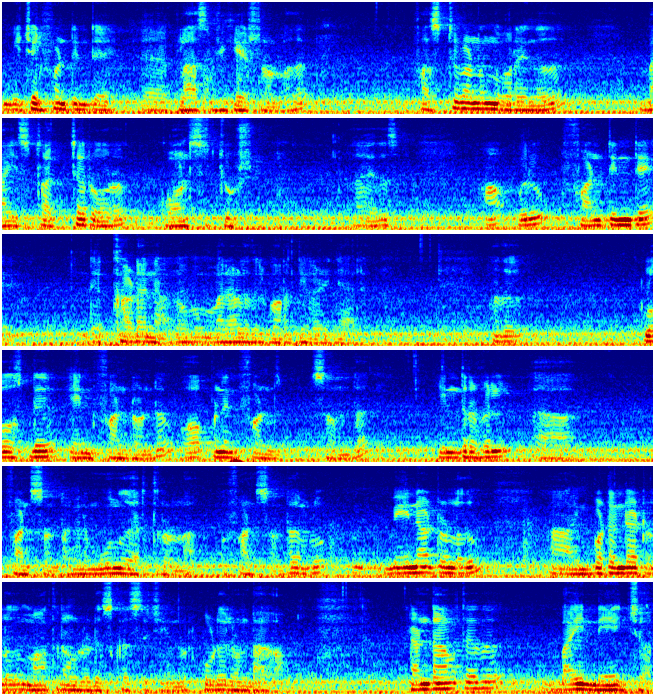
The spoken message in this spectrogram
മ്യൂച്വൽ ഫണ്ടിന്റെ ക്ലാസിഫിക്കേഷൻ ഉള്ളത്. ഫസ്റ്റ് വൺ എന്ന് പറയുന്നത് ബൈ സ്ട്രക്ചർ ഓർ കോൺസ്റ്റിറ്റ്യൂഷൻ അതായത് ആ ഒരു ഫണ്ടിന്റെ ഘടന നമുക്ക് മലയാളത്തിൽ പറഞ്ഞു കഴിഞ്ഞാൽ അത് ക്ലോസ്ഡ് എൻ ഫണ്ടുണ്ട് ഓപ്പൺ എൻ ഫണ്ട്സ് ഉണ്ട് ഇന്റർവെൽ ഫണ്ട്സ് ഉണ്ട്. അങ്ങനെ മൂന്ന് തരത്തിലുള്ള ഫണ്ട്സ് ഉണ്ട്. നമ്മൾ മെയിനായിട്ടുള്ളതും ഇമ്പോർട്ടന്റ് ആയിട്ടുള്ളതും മാത്രം നമ്മൾ ഡിസ്കസ് ചെയ്യുന്നു. കൂടുതലുണ്ടാകാം രണ്ടാമത്തേത് ബൈ നേച്ചർ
